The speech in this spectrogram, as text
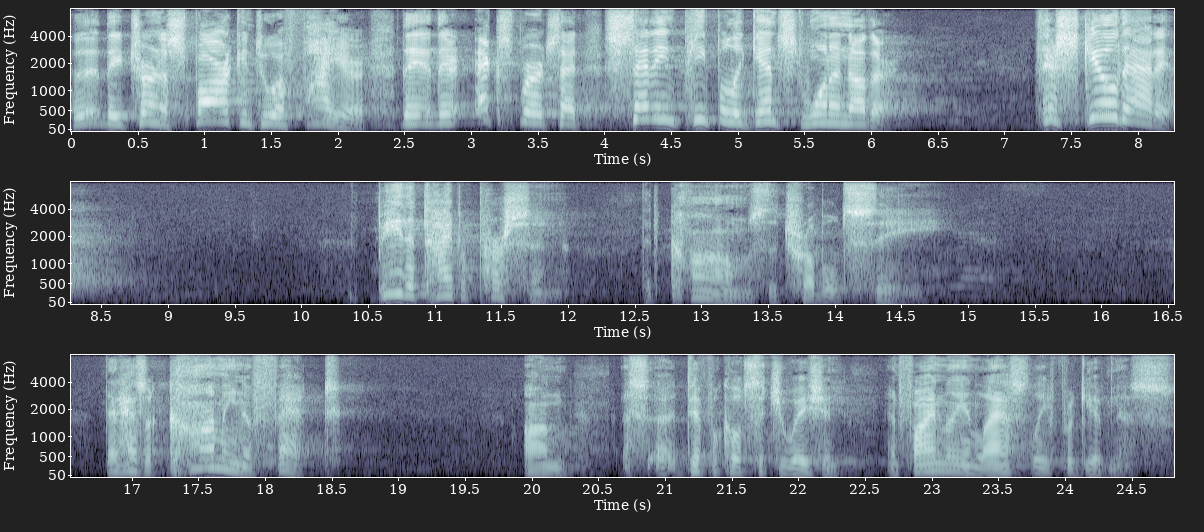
uh, they turn a spark into a fire. They, they're experts at setting people against one another. They're skilled at it. Be the type of person that calms the troubled sea, that has a calming effect on a, difficult situation. And finally and lastly, forgiveness.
